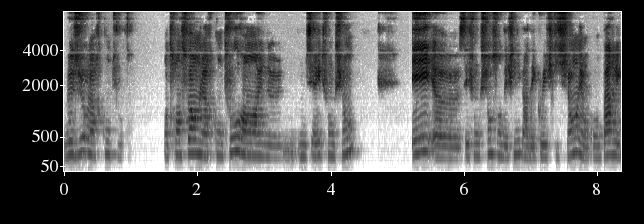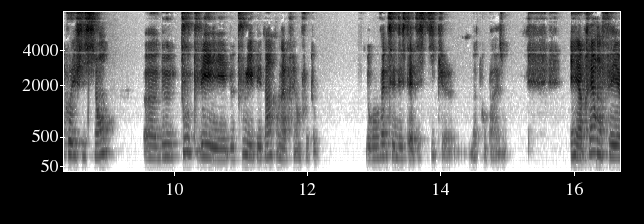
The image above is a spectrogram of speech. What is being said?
mesure leurs contours. On transforme leurs contours en une, série de fonctions et euh, ces fonctions sont définies par des coefficients et on compare les coefficients euh, de, tous les pépins qu'on a pris en photo. Donc en fait, c'est des statistiques, euh, notre comparaison. Et après, on fait,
